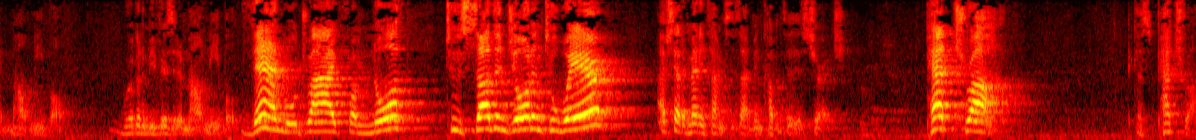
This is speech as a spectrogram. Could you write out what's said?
at Mount Nebo. We're going to be visiting Mount Nebo. Then we'll drive from north to southern Jordan to where? I've said it many times since I've been coming to this church. Petra. Because Petra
